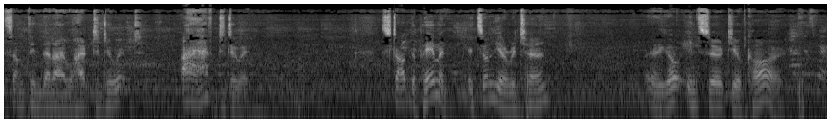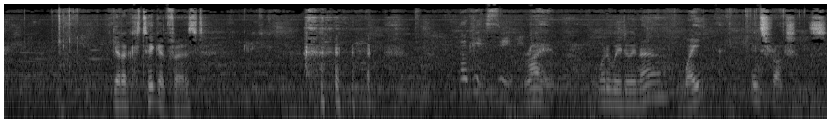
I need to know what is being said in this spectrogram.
Something that I had to do it. I have to do it. Start the payment. It's only a return. There you go. Insert your card. How does this work? Get a ticket first. Okay, sweet. Right. What are we doing now? Wait. Instructions.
